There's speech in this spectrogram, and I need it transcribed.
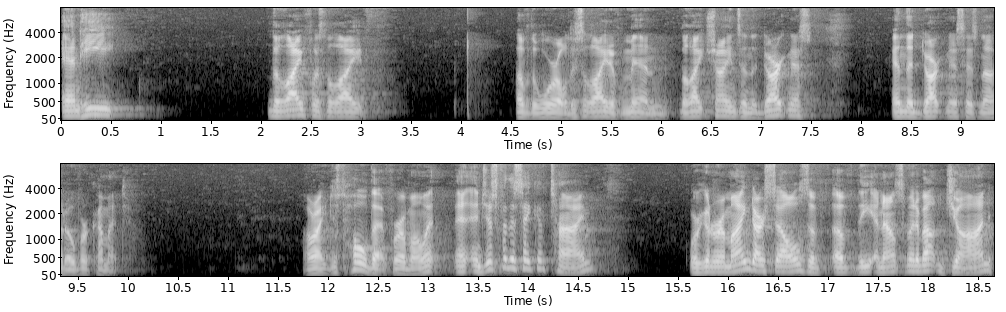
And He, the life was the light of the world, is the light of men. The light shines in the darkness, and the darkness has not overcome it. All right, just hold that for a moment. And, and just for the sake of time, we're going to remind ourselves of, of the announcement about John.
